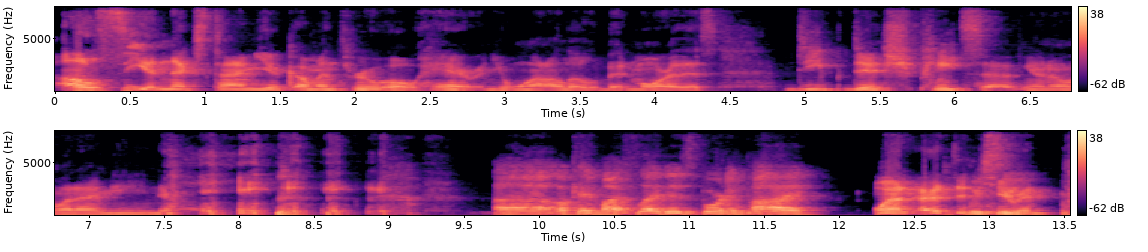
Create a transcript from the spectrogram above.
I'll see you next time you're coming through O'Hare and you want a little bit more of this deep dish pizza, you know what I mean? Uh, okay, my flight is boarding pie. When I didn't We hear see-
